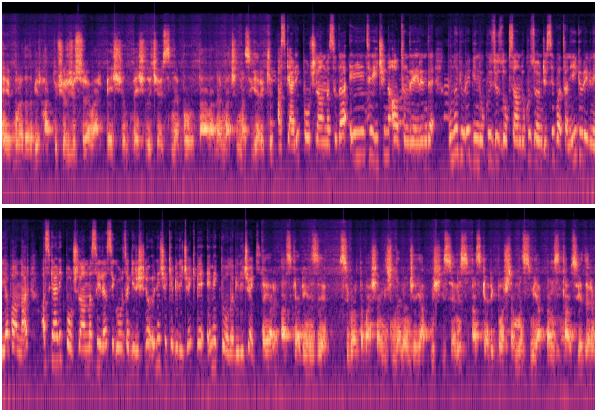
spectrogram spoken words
E, burada da bir hak düşürücü süre var. 5 yıl. 5 yıl içerisinde bu davaların açılması gerekir. Askerlik borçlanması da EYT için altın değerinde. Buna göre 1999 öncesi vatani görevini yapanlar askerlik borçlanmasıyla sigorta girişini öne çekebilecek ve emekli olabilecek. Eğer askerliğinizi sigorta başlangıcından önce yapmış iseniz askerlik borçlanmasını yapmanızı tavsiye ederim.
